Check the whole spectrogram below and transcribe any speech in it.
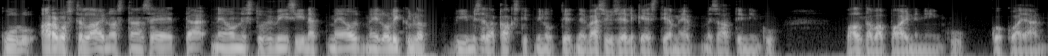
kuulu arvostella ainoastaan se, että ne onnistu hyvin siinä, että me, meillä oli kyllä viimeisellä 20 minuuttia, että ne väsy selkeästi ja me, me saatiin niin kuin valtava paine niin kuin koko ajan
